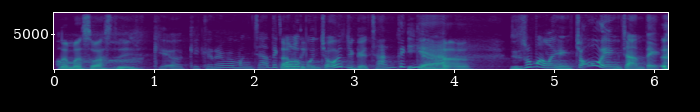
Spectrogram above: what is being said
nama swasti. Oke oke karena memang cantik, Cantik. walaupun cowok juga cantik Iya, ya. Justru malah yang cowok yang cantik.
